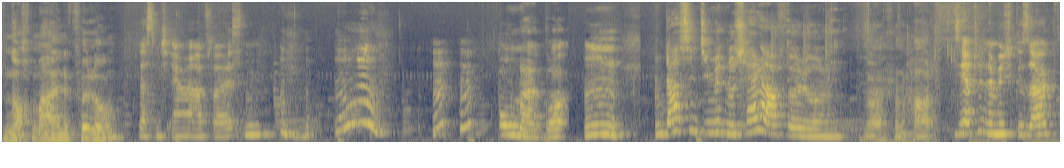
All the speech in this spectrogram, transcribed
nochmal eine Füllung. Lass mich einmal abreißen. Oh mein Gott. Mm. Und das sind die mit Nutella-Füllung. Ja, schon hart. Sie hatte nämlich gesagt,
